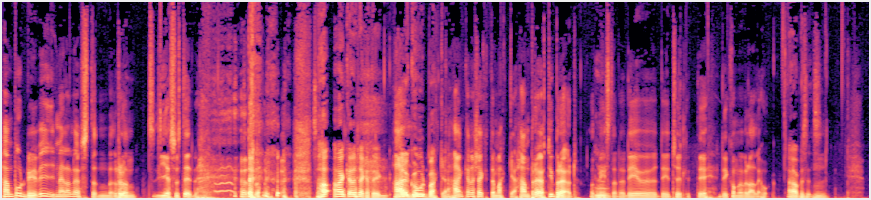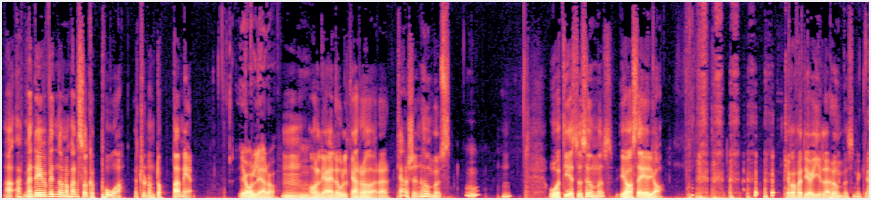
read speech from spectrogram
han bodde ju i Mellanöstern runt Jesus tid. Så han, han kan ha käkat en, Han- en god macka. han kan ha käkat en macka. Han bröt ju bröd åtminstone. Det är ju det är tydligt. Det, det kommer väl alla ihåg. Ja, precis. Ja, men det, jag vet inte om de hade saker på. Jag tror de doppar mer. I olja då. Mm, Mm. Olja eller olika röror. Kanske en hummus. Mm. Mm. Åt Jesus hummus? Jag säger ja. kan vara för att jag gillar hummus så mycket.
